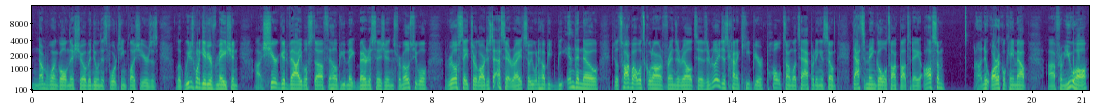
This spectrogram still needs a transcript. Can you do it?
number one goal in this show. Been doing this 14 plus years. Is look, we just want to give you information, uh, share good, valuable stuff to help you make better decisions. For most people, real estate's their largest asset, right? So we want to help you be in the know. You'll talk about what's going on with friends and relatives, and really just kind of keep your pulse on what's happening. And so that's the main goal we'll talk about today. Awesome. A new article came out uh, from U-Haul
